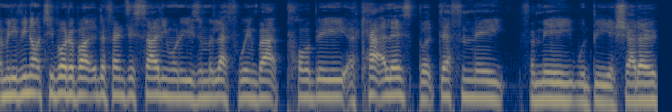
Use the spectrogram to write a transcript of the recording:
I mean, if you're not too bothered about the defensive side, you want to use him a left wing back, probably a catalyst, but definitely for me would be a shadow.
